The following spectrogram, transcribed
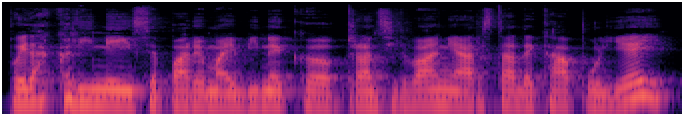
Păi dacă Linei se pare mai bine că Transilvania ar sta de capul ei?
